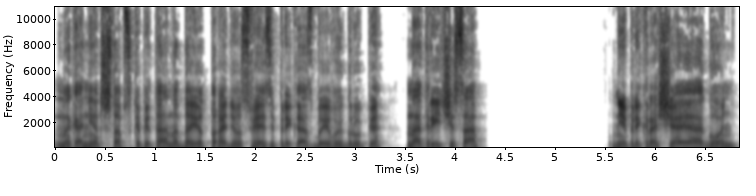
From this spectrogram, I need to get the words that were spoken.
Наконец, штабс-капитан отдает по радиосвязи приказ боевой группе. «На три часа!» Не прекращая огонь,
